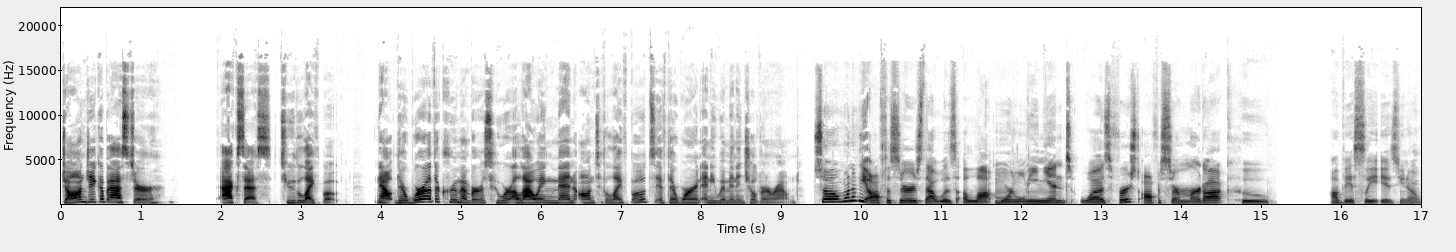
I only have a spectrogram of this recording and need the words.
John Jacob Astor access to the lifeboat. Now, there were other crew members who were allowing men onto the lifeboats if there weren't any women and children around. So, one of the officers that was a lot more lenient was First Officer Murdoch, who obviously is, you know,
